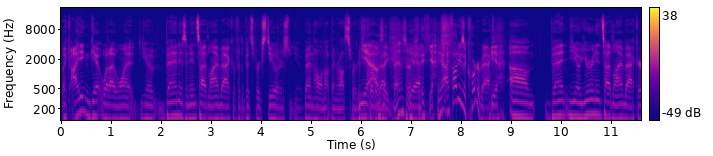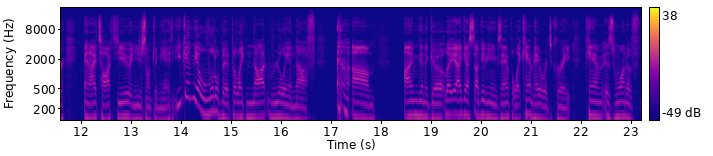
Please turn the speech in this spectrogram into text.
like i didn't get what i wanted you know ben is an inside linebacker for the pittsburgh steelers you know ben hall not ben roethlisberger yeah, I was like Ben's. Yeah. yeah, yeah i thought he was a quarterback Yeah. um ben you know you're an inside linebacker and i talk to you and you just don't give me anything you give me a little bit but like not really enough um I'm gonna go like I guess I'll give you an example. Like Cam Heyward's great. Cam is one of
